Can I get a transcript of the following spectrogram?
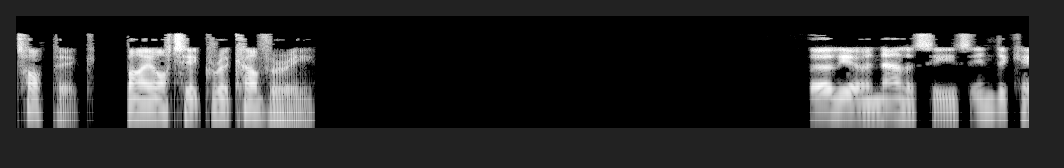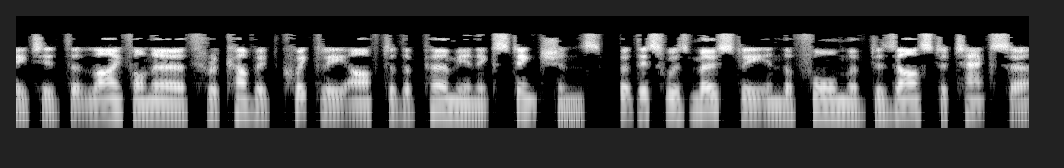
Topic: Biotic recovery. Earlier analyses indicated that life on Earth recovered quickly after the Permian extinctions, but this was mostly in the form of disaster taxa,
